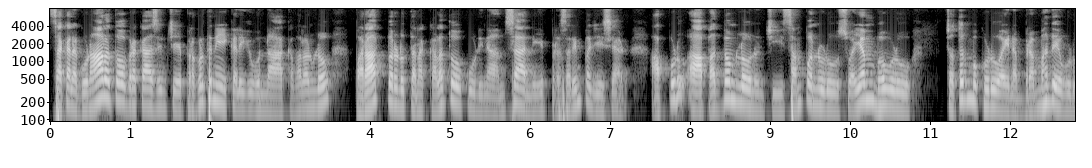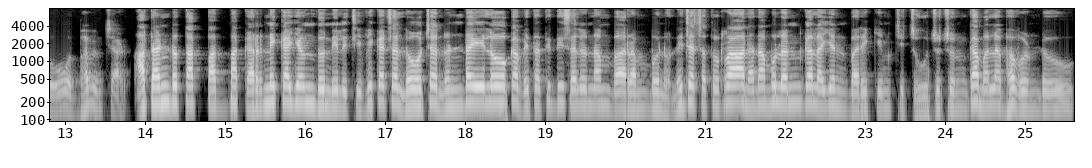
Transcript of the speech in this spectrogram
సకల గుణాలతో ప్రకాశించే ప్రకృతిని కలిగి ఉన్న ఆ కమలంలో పరాత్పరుడు తన కళతో కూడిన అంశాన్ని ప్రసరింపజేశాడు. అప్పుడు ఆ పద్మంలో నుంచి సంపన్నుడు స్వయంభవుడు చతుర్ముఖుడు అయిన బ్రహ్మదేవుడు ఉద్భవించాడు. అతండు తత్పద్మ కర్ణికయందు నిలిచి వికచలోచనుండై లోక వితతి దిశలు నంబరంబును నిజ చతురాననములన్ గలయన్ బరికించి చూచుచున్ గమల భవుండు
